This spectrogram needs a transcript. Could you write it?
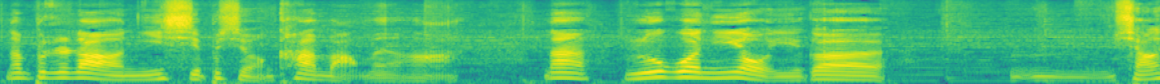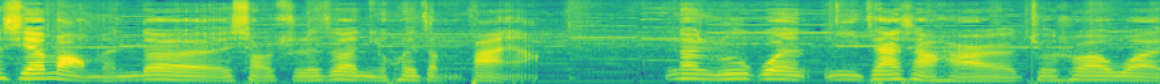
那不知道你喜不喜欢看网文啊？那如果你有一个嗯想写网文的小侄子，你会怎么办呀？那如果你家小孩儿就说我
